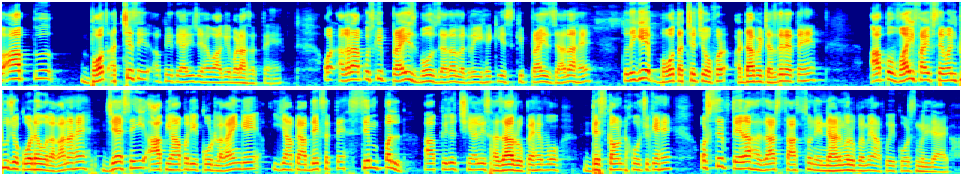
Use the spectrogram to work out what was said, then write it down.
तो आप बहुत अच्छे से अपनी तैयारी जो है वो आगे बढ़ा सकते हैं। और अगर आपको इसकी प्राइस बहुत ज़्यादा लग रही है कि इसकी प्राइस ज़्यादा है तो देखिए, बहुत अच्छे अच्छे ऑफ़र अड्डा पे चलते रहते हैं। आपको वाई फाइव सेवन टू जो कोड है वो लगाना है। जैसे ही आप यहाँ पर ये कोड लगाएँगे, यहाँ पे आप देख सकते हैं सिंपल आपके जो छियालीस हज़ार रुपये है वो डिस्काउंट हो चुके हैं और सिर्फ़ तेरह हज़ार सात सौ निन्यानवे रुपये में आपको ये कोर्स मिल जाएगा।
